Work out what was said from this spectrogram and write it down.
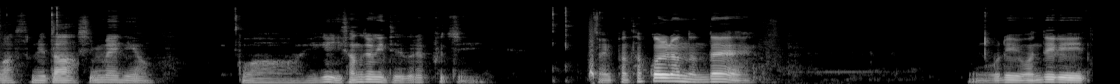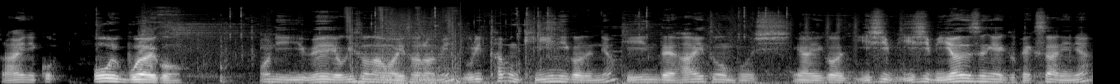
고맙습니다. 신맨이 형. 와, 이게 이상적인 딜 그래프지. 자, 이 판 탑 걸렸는데, 음, 우리 원딜이 라인이 꼬, 오, 이거 뭐야, 이거. 아니, 이- 왜 여기서 나와, 이 사람이? 우리 탑은 기인이거든요? 기인 대 하이드온 부시. 야, 이거 20, 22연승의 그 백스 아니냐?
